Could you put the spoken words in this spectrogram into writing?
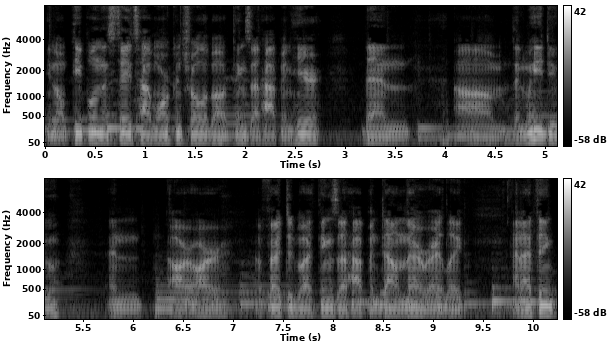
you know, people in the States have more control about things that happen here than, um, than we do and are, are affected by things that happen down there, right? Like, and I think,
